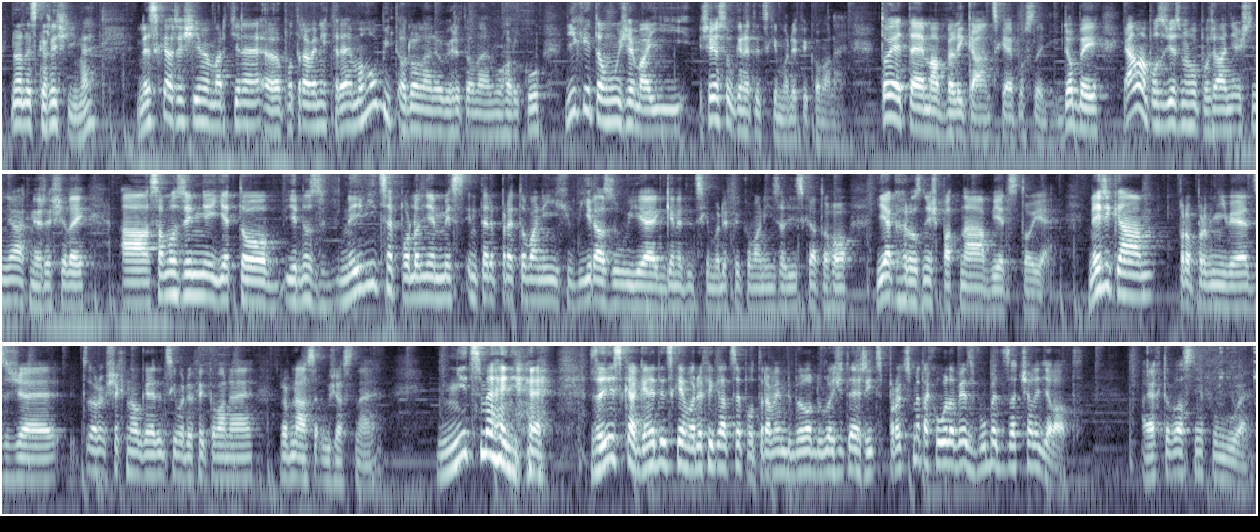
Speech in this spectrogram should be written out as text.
No a dneska řešíme, Dneska řešíme, Martine, eh, potraviny, které mohou být odolné neuvěřitelnému horku, díky tomu, že mají, že jsou geneticky modifikované. To je téma velikánské poslední doby. Já mám pocit, že jsme ho pořádně ještě nějak neřešili a samozřejmě je to jedno z nejvíce podle mě misinterpretovaných výrazů je geneticky modifikovaný z hlediska toho, jak hrozně špatná věc to je. Neříkám pro první věc, že to všechno geneticky modifikované rovná se úžasné. Nicméně, z hlediska genetické modifikace potravin by bylo důležité říct, proč jsme takovouhle věc vůbec začali dělat. A jak to vlastně funguje.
